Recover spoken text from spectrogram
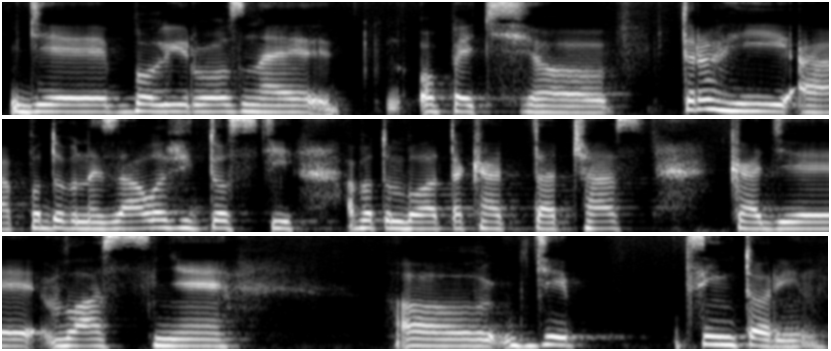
kde boli rôzne opäť trhy a podobné záležitosti. A potom bola taká tá časť, kde vlastne kde cintorín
